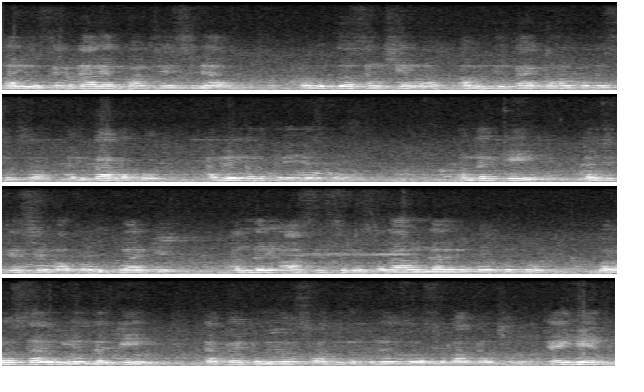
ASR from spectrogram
మరియు శకటాలు ఏర్పాటు చేసిన ప్రభుత్వ సంక్షేమ అభివృద్ధి కార్యక్రమాలు ప్రదర్శించిన అధికారులకు అభినందనలు తెలియజేస్తున్నాను అందరికీ మంచి చేసే మా ప్రభుత్వానికి అందరి ఆశీస్సులు సదా ఉండాలని కోరుకుంటూ మరోసారి మీ అందరికీ డెబ్బై తొమ్మిదవ స్వాతంత్ర దినోత్సవ శుభాకాంక్షలు. జై హింద్.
